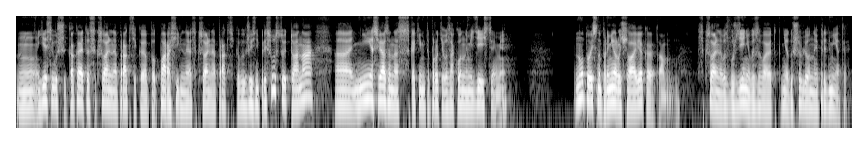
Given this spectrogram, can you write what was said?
если уж какая-то сексуальная практика, парафильная сексуальная практика в их жизни присутствует, то она а, не связана с какими-то противозаконными действиями. Ну, то есть, например, у человека там, сексуальное возбуждение вызывают неодушевленные предметы –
